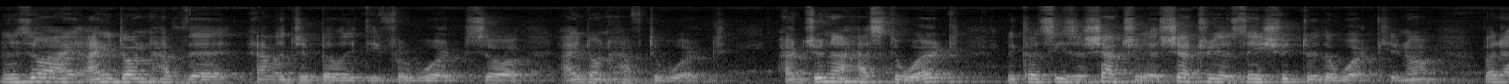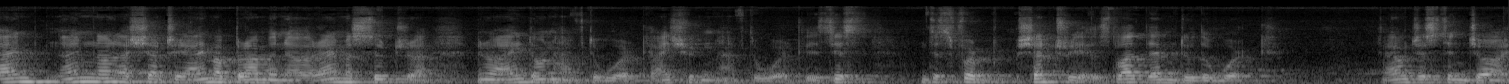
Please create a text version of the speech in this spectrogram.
and so I, I don't have the eligibility for work, so I don't have to work. Arjuna has to work because he's a Kshatriya. Kshatriyas, they should do the work, you know. But I'm, I'm not a Kshatriya, I'm a Brahmana or I'm a Sudra. You know, I don't have to work. I shouldn't have to work. It's just, just for Kshatriyas, let them do the work. I'll just enjoy.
